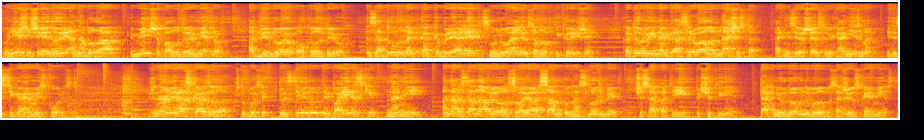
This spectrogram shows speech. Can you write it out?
Внешней шириной она была меньше полутора метров, а длиной около трех задумана как кабриолет с мануальной установкой крыши, которую иногда срывала начисто от несовершенства механизма и достигаемой скорости. Жена мне рассказывала, что после 20-минутной поездки на ней она восстанавливала свою осанку на службе часа по три, по четыре. Так неудобно было пассажирское место.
